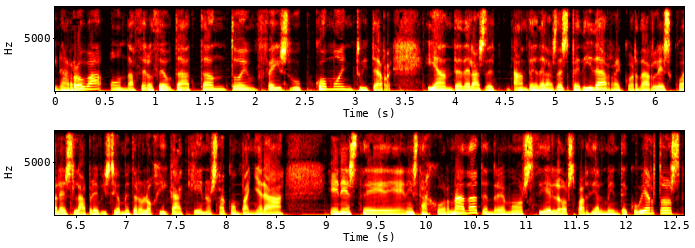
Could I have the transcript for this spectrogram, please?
en arroba Onda Cero Ceuta tanto en Facebook como en Twitter. Y antes de, las antes de las despedidas, recordarles cuál es la previsión meteorológica que nos acompañará en, este, en esta jornada. Tendremos cielos parcialmente cubiertos,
